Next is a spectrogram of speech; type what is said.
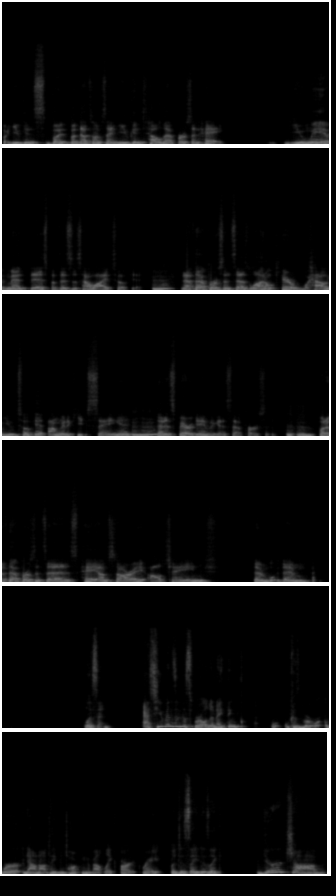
But you can, but but that's what I'm saying. You can tell that person, hey, you may have meant this, but this is how I took it. Mm-hmm. Now, if that person says, well, I don't care how you took it, I'm going to keep saying it, mm-hmm. then it's fair game against that person. But if that person says, hey, I'm sorry, I'll change, then then Listen, as humans in this world, and I think because we're we're now not even talking about like art, right? But to say just like your job,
